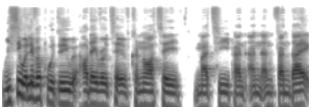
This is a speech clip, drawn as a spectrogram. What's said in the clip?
we see what Liverpool do, how they rotate with Konate, Matip, and, and, and Van Dijk.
